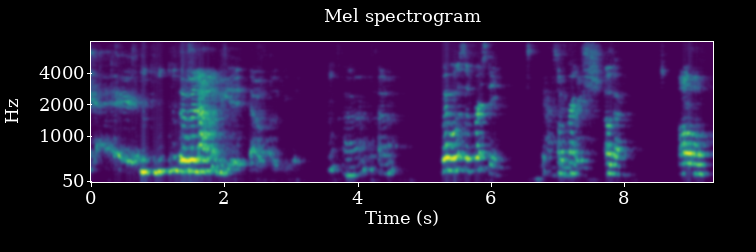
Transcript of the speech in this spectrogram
Yay! So that would be it. That would probably be it. okay, okay. Wait, what was the first thing? Yeah, Oh, French. Okay. Oh,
